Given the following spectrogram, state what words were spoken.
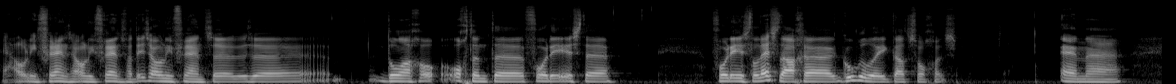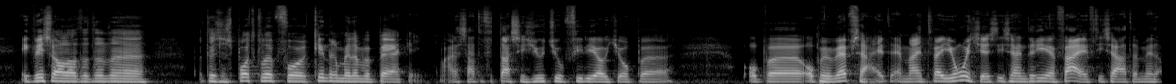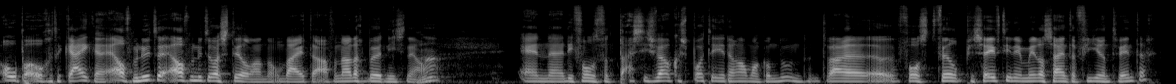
Ja, Only Friends, Only Friends. Wat is Only Friends? Dus donderdagochtend voor, de eerste, voor de eerste lesdag googelde ik dat 's ochtends. En ik wist wel dat het een... eh, het is een sportclub voor kinderen met een beperking. Maar er staat een fantastisch YouTube-videootje op, eh, op, eh, op hun website. En mijn twee jongetjes, die zijn drie en vijf, die zaten met open ogen te kijken. Elf minuten, elf minuten was stil aan de ontbijttafel. Nou, dat gebeurt niet snel. Ah, En die vonden het fantastisch welke sporten je er allemaal kon doen. Het waren volgens het filmpje 17, inmiddels zijn het er 24.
